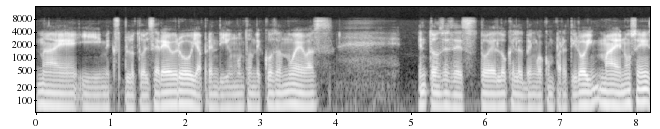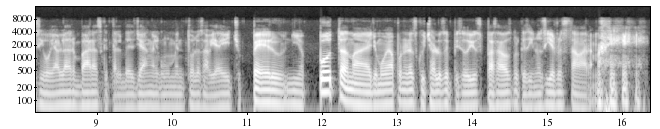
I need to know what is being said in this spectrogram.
Mae, y me explotó el cerebro y aprendí un montón de cosas nuevas. Entonces esto es lo que les vengo a compartir hoy. Mae, no sé si voy a hablar varas que tal vez ya en algún momento les había dicho, pero ni a putas, mae, yo me voy a poner a escuchar los episodios pasados porque si no cierro esta vara, mae.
